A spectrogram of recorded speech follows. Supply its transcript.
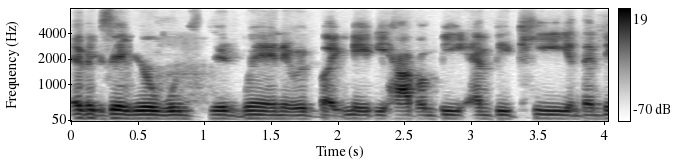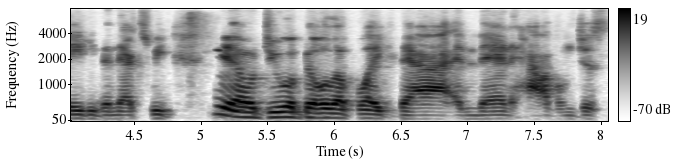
if Xavier Woods did win, it would like maybe have him be MVP, and then maybe the next week you know, do a build up like that and then have them just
